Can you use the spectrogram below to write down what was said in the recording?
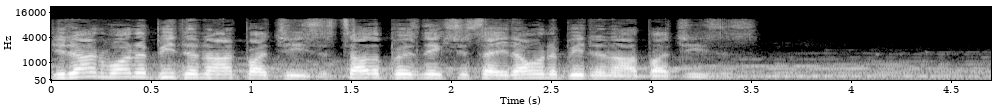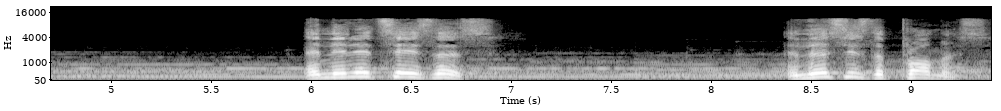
You don't want to be denied by Jesus. Tell the person next to you, say, You don't want to be denied by Jesus. And then it says this, and this is the promise.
